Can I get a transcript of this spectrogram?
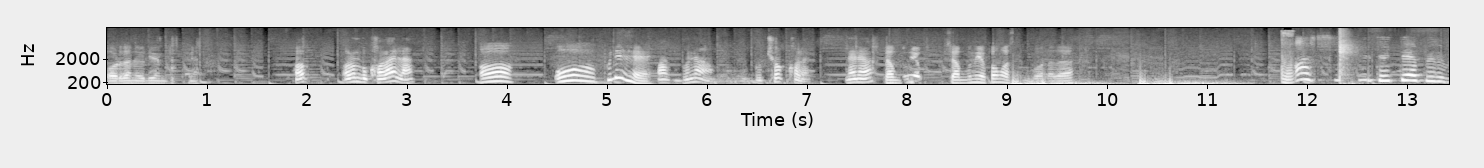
Oradan ölüyorum gitme. Hop. Oğlum bu kolay lan. Aa! Oo bu ne? Bak bu ne? Bu çok kolay. Ne ne? Sen bunu yap sen bunu yapamazsın bu arada. Aa siktir tekte yapıyordum.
